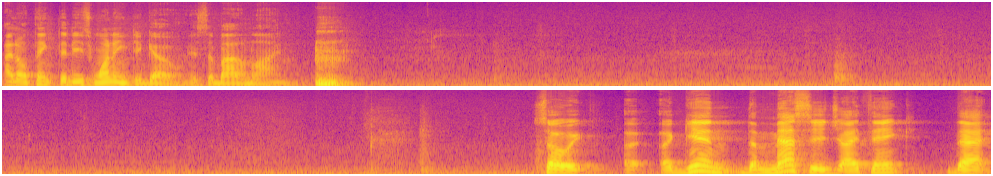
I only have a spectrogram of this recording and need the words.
I don't think that he's wanting to go, is the bottom line. so, uh, again, the message I think that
